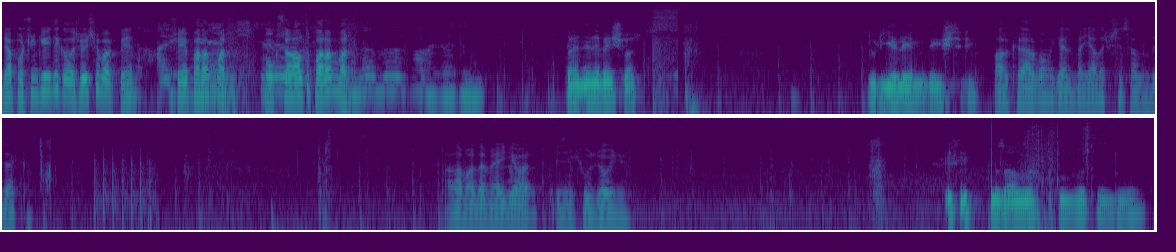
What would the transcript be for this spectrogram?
Ya Poçinki'ydik alışverişe bak benim şey param var. 96 param var. Bende de 5 var. Dur yeleğimi değiştireyim. Arkaya araba mı geldi? Ben yanlış bir ses aldım bir dakika. Adamlarda MG var. Bizimki Uzi oynuyor. Allah kullat oldu ya.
